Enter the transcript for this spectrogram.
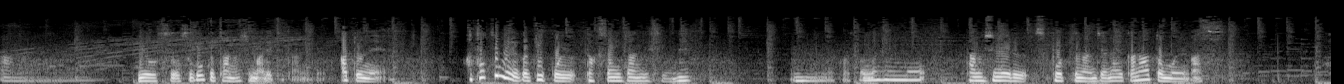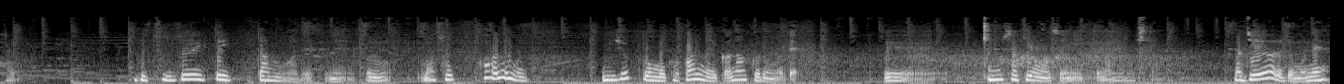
あの、様子をすごく楽しまれてたんで。あとね、カタツムリが結構たくさんいたんですよね。うん、だからその辺も楽しめるスポットなんじゃないかなと思います。はい。で、続いていったのがですね、その、まあ、そっからでも20分もかかんないかな、車で。えー、城崎温泉に行ってまいりました。まあ、JR でもね、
